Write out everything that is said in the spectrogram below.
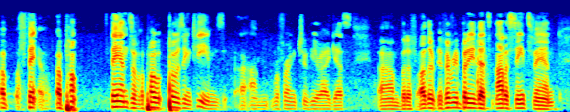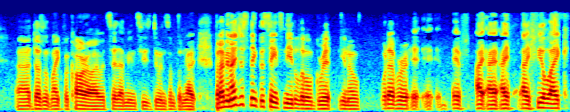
a, fa- oppo- fans of oppo- opposing teams, I'm referring to here, I guess. Um, but if other, if everybody that's not a Saints fan uh, doesn't like Vaccaro, I would say that means he's doing something right. But I mean, I just think the Saints need a little grit, you know, whatever. I- I- If I, I, I- I feel like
